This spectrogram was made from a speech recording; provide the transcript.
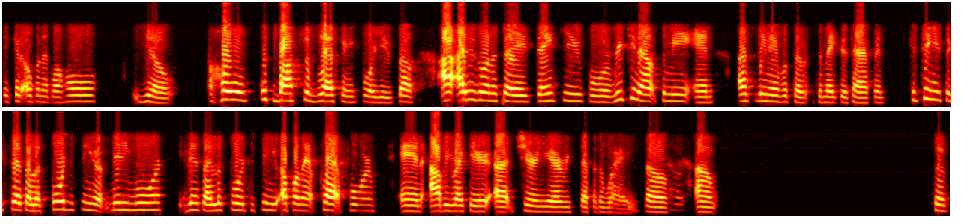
it could open up a whole, you know, a whole box of blessings for you. So I, I just want to say thank you for reaching out to me and us being able to to make this happen. Continued success. I look forward to seeing you at many more events. I look forward to seeing you up on that platform and I'll be right there uh, cheering you every step of the way. So, oh. um, so,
